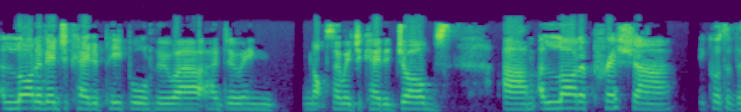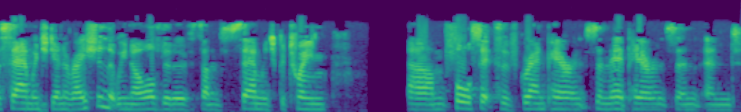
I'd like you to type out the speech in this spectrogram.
a lot of educated people who are, are doing not so educated jobs. Um, a lot of pressure because of the sandwich generation that we know of that are sort of sandwiched between um, four sets of grandparents and their parents and, and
